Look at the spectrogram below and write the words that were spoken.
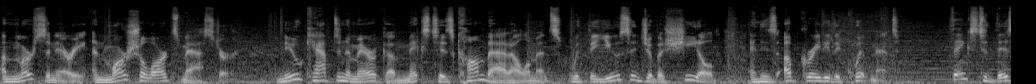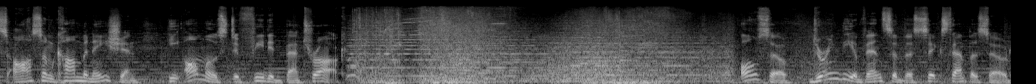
a mercenary and martial arts master. New Captain America mixed his combat elements with the usage of a shield and his upgraded equipment. Thanks to this awesome combination, he almost defeated Batroc. Also, during the events of the sixth episode,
